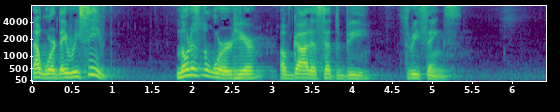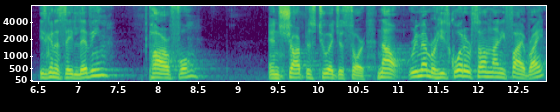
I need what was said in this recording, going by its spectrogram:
That word they received. Notice the word here of God is said to be three things. He's going to say living, powerful, and sharp as two-edged sword. Now, remember, he's quoted Psalm 95, right?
